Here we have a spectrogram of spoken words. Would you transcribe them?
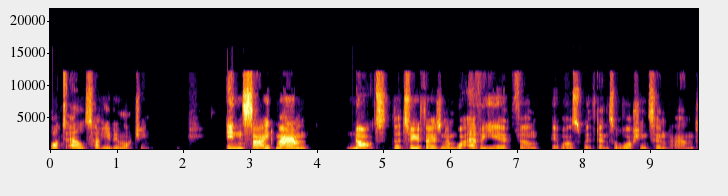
What else have you been watching? Inside Man, not the 2000 and whatever year film it was with Denzel Washington and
